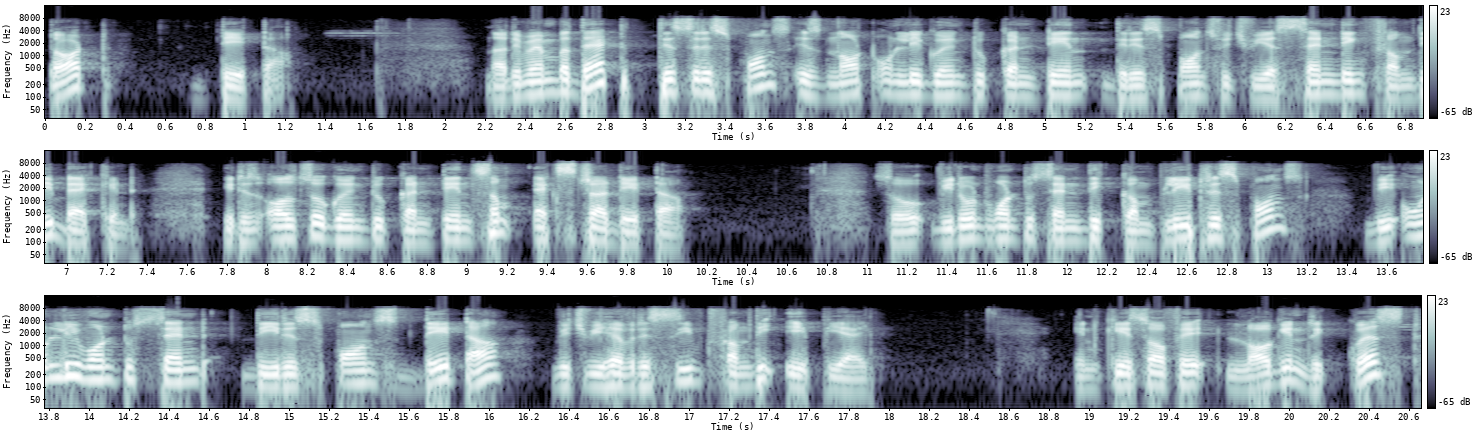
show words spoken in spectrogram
dot data. Now remember that this response is not only going to contain the response which we are sending from the backend. It is also going to contain some extra data. So we don't want to send the complete response. We only want to send the response data which we have received from the API. In case of a login request,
